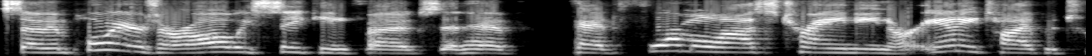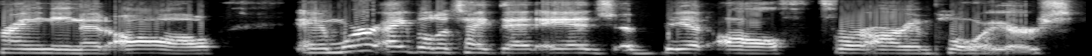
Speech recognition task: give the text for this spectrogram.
So employers are always seeking folks that have had formalized training or any type of training at all and we're able to take that edge a bit off for our employers.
